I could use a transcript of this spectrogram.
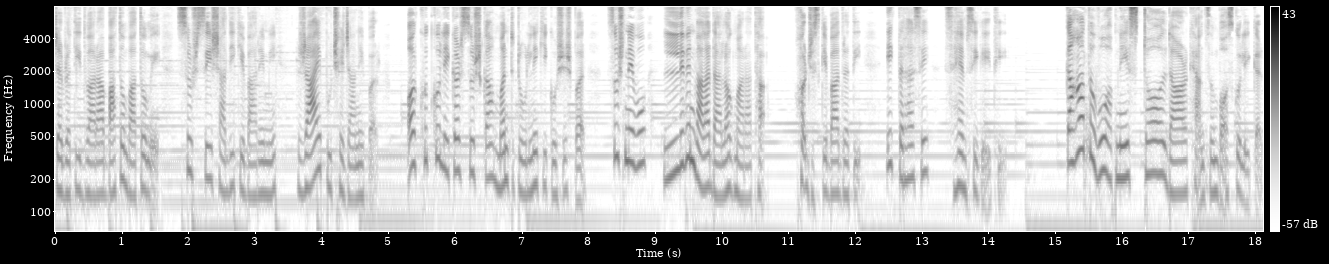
जब रति द्वारा बातों बातों में सुश से शादी के बारे में राय पूछे जाने पर और खुद को लेकर सुश का मन टटोलने की कोशिश पर सुश ने वो लिव इन वाला डायलॉग मारा था और जिसके बाद रति एक तरह से सहम सी गई थी। कहा तो वो अपने स्टॉल डार्क हैंडसम बॉस को लेकर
